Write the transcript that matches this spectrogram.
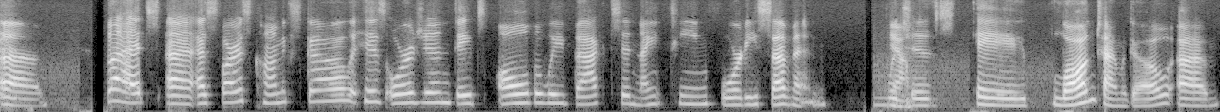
Uh, But uh, as far as comics go, his origin dates all the way back to 1947, which Yeah. is a long time ago. Um,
